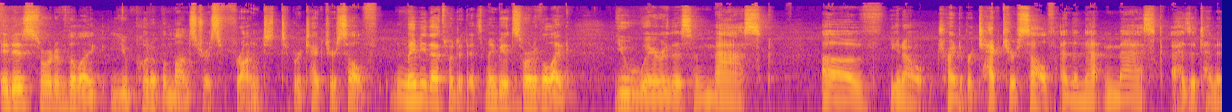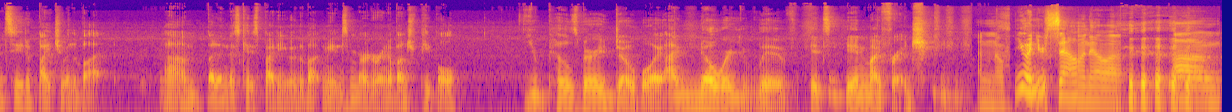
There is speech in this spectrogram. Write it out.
it is sort of the like you put up a monstrous front to protect yourself. Maybe that's what it is. Maybe it's sort of a like you wear this mask of, you know, trying to protect yourself, and then that mask has a tendency to bite you in the butt. Um, but in this case, biting you in the butt means murdering a bunch of people. You Pillsbury Doughboy, I know where you live. It's in my fridge. I don't know. You and your salmonella. um,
